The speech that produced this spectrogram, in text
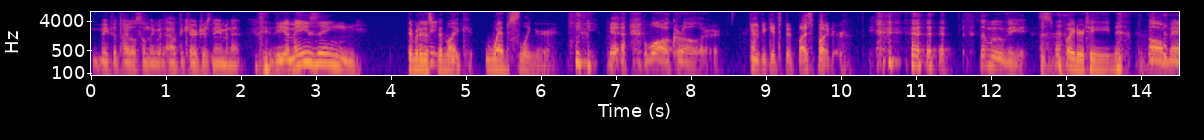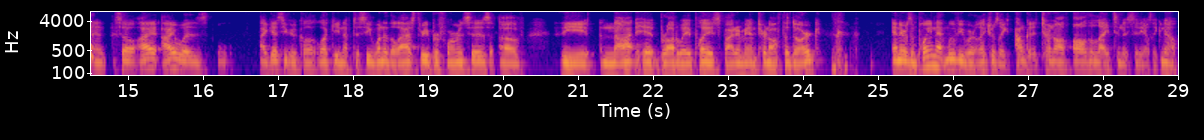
make the title something without the character's name in it. the Amazing, They would have just been like web slinger. yeah, wall crawler, Dude who gets bit by spider. the movie. Spider Teen. Oh man, so I I was I guess you could call it lucky enough to see one of the last three performances of the not hit Broadway play Spider-Man Turn Off the Dark. And there was a point in that movie where Electra was like, "I'm gonna turn off all the lights in the city." I was like, "No,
